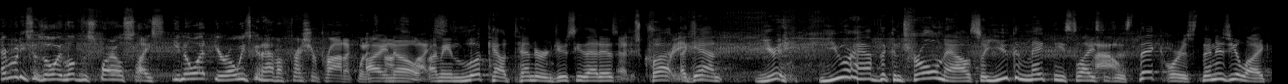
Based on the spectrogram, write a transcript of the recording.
everybody says, "Oh, I love the spiral slice." You know what? You're always going to have a fresher product when it's I not know. sliced. I mean, look how tender and juicy that is. That is crazy. But again, you you have the control now, so you can make these slices Wow. as thick or as thin as you like.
